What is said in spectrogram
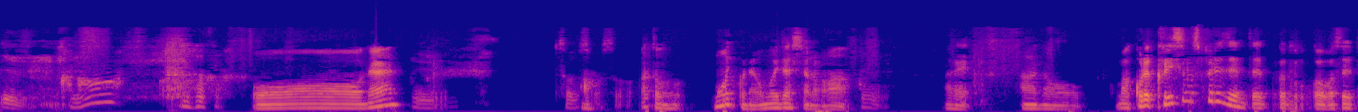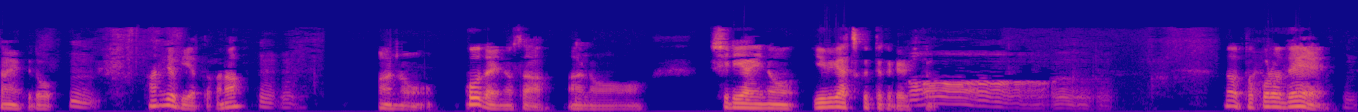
うん、かな おーね。うん。そうそうそあと、もう一個ね、思い出したのは、う。うん。あれ、あの、まあ、これクリスマスプレゼントやったかどうかは忘れたんやけど、うん。誕生日やったかなうんうん。あの、広大のさ、あの、知り合いの指輪作ってくれる人のところでうん、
